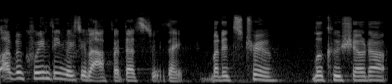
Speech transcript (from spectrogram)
I, the Queen thing makes me laugh, but that's the thing. But it's true. Look who showed up.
